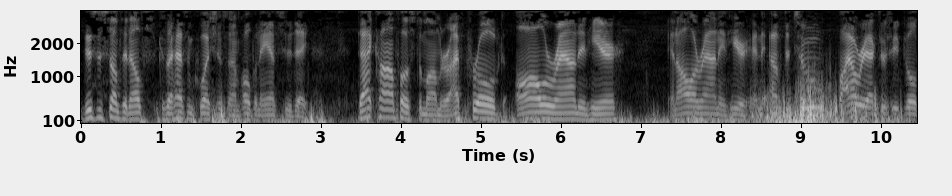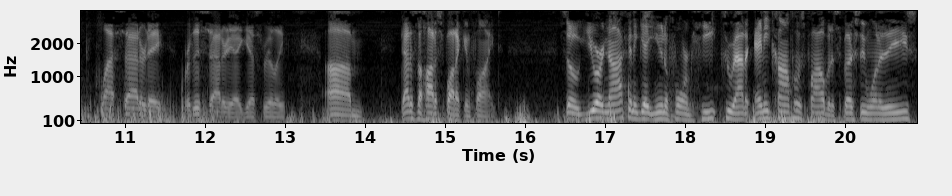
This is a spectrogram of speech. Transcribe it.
this is something else, because I had some questions and I'm hoping to answer today. That compost thermometer, I've probed all around in here and all around in here. And of the two bioreactors we built last Saturday, or this Saturday, I guess, really, um, that is the hottest spot I can find. So you are not going to get uniform heat throughout any compost pile, but especially one of these.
